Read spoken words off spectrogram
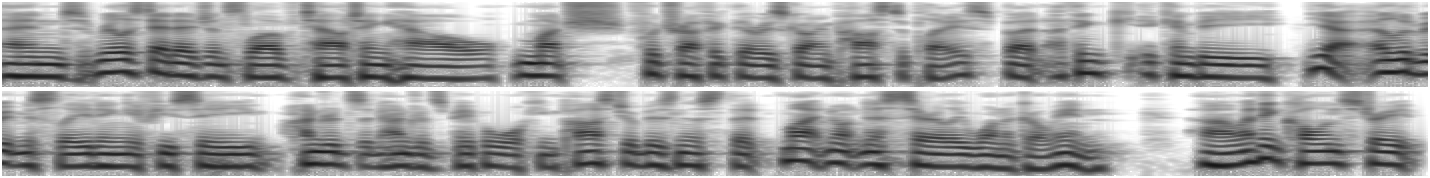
And real estate agents love touting how much foot traffic there is going past a place, but I think it can be, yeah, a little bit misleading if you see hundreds and hundreds of people walking past your business that might not necessarily want to go in. Um, I think Collins Street,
